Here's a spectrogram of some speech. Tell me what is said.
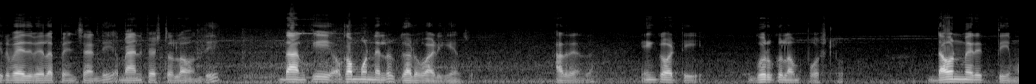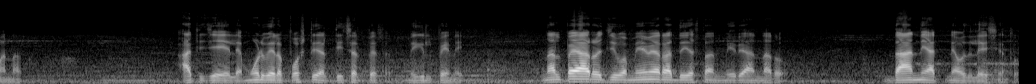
ఇరవై ఐదు వేలు పెంచండి మేనిఫెస్టోలో ఉంది. దానికి ఒక మూడు నెలలు గడువు అడిగారు అర్థమైందా? ఇంకోటి గురుకులం పోస్టులు. డౌన్ మెరిట్ థీమ్ అన్నారు. అది చేయలే. మూడు వేల పోస్టు టీచర్ పేరు మిగిలిపోయినాయి. నలభై ఆరో జీవో మేమే రద్దు చేస్తామని మీరే అన్నారు. దాన్ని అట్నే వదిలేసారు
